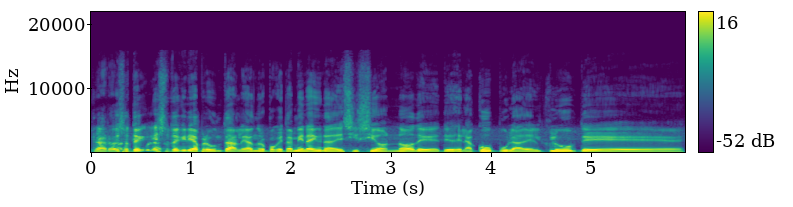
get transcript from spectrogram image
claro, eso te, eso te quería preguntar, Leandro, porque también hay una decisión ¿no? de, desde la cúpula del club de,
